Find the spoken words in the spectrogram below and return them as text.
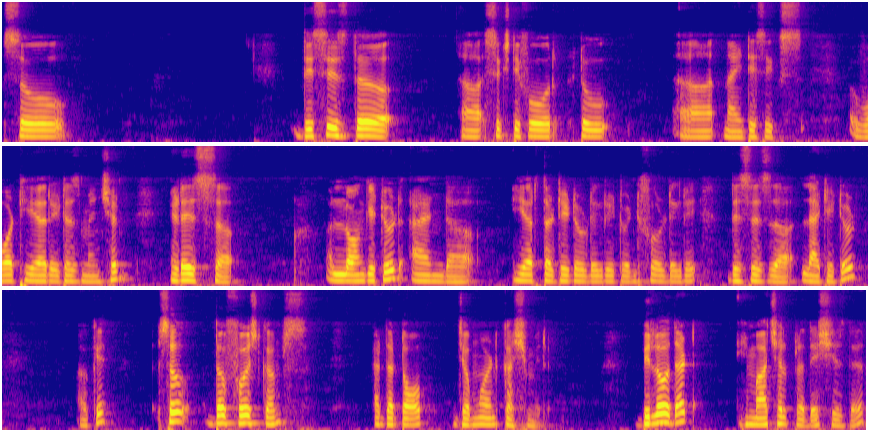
So this is the 64 to uh, 96 what here it is mentioned. It is uh, longitude and uh, here 32 degree 24 degree. This is uh, latitude. Okay. So the first comes at the top Jammu and Kashmir. Below that Himachal Pradesh is there.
